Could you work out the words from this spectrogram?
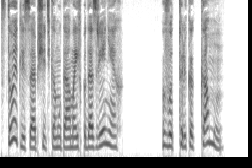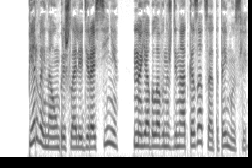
Стоит ли сообщить кому-то о моих подозрениях? Вот только кому? Первой на ум пришла леди Рассини, но я была вынуждена отказаться от этой мысли.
